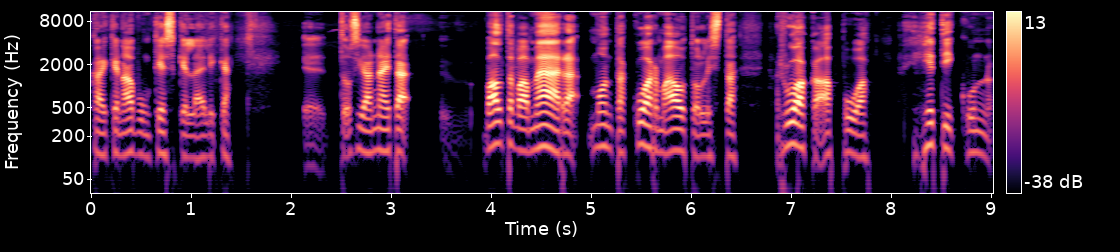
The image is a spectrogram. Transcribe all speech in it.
kaiken avun keskellä. Eli tosiaan näitä valtava määrä, monta kuorma-autollista ruoka-apua heti kun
